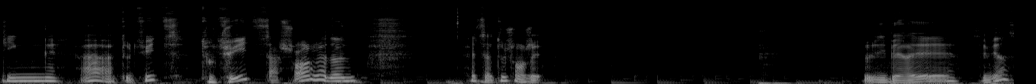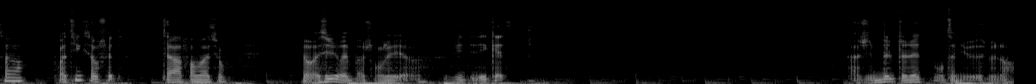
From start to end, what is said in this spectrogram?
Ting. Ah, tout de suite Tout de suite, ça change la donne. En fait, ça a tout changé. libérer, c'est bien ça. Pratique ça en fait. Terraformation. Alors ici, j'aurais pas changé, euh, vider des caisses. Ah, j'ai une belle planète montagneuse maintenant.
